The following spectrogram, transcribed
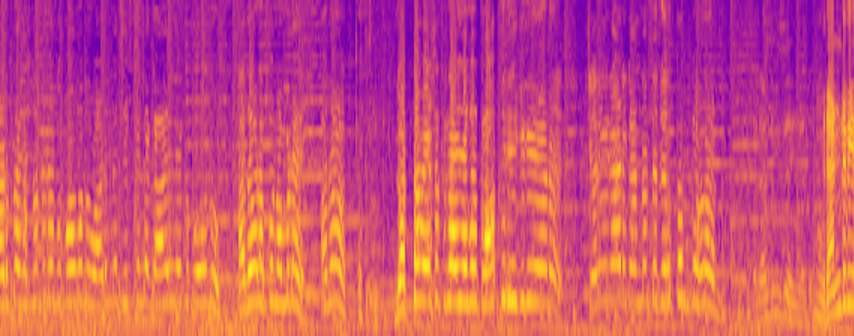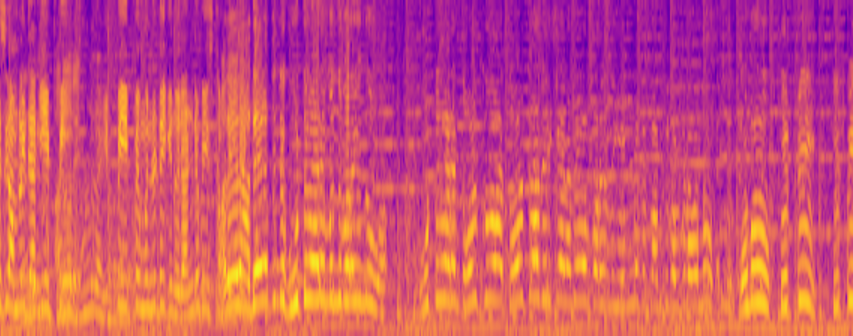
അടുത്ത കഷ്ടത്തിലേക്ക് പോകുന്നു. അടുത്ത ചിക്കന്റെ കാലിലേക്ക് പോകുന്നു. അതോടൊപ്പം നമ്മുടെ അതോ ലൊട്ടവേഷത്തിനായി ഞങ്ങൾ കാത്തിരിക്കുകയാണ്. ചെറിയനാട് കണ്ണന്റെ നൃത്തം കാണാൻ. രണ്ട് പീസ് കംപ്ലീറ്റ് ആക്കി ഇപ്പി ഇപ്പി ഇപ്പി മുന്നിട്ട് നിൽക്കുന്നു രണ്ട് പീസ് കംപ്ലീറ്റ് അദ്ദേഹത്തിന്റെ കൂട്ടുകാരൻ എന്ന് പറയുന്നു. കൂട്ടുകാരൻ തോൽക്കുക തോൽക്കാതിരിക്കാൻ അദ്ദേഹം പറയുന്നു. എല്ലൊക്കെ കടിച്ചു കഴിക്കണമെന്ന് പ്രഭു ഹിപ്പി ഹിപ്പി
